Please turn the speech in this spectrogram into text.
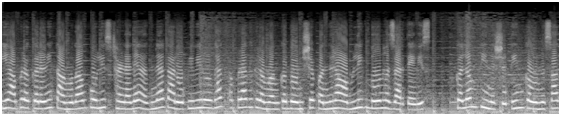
या प्रकरणी तामगाव पोलीस ठाण्याने अज्ञात आरोपी विरोधात अपराध क्रमांक दोनशे पंधरा ऑब्लिक दोन हजार तेवीस कलम तीनशे तीन कौनसात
